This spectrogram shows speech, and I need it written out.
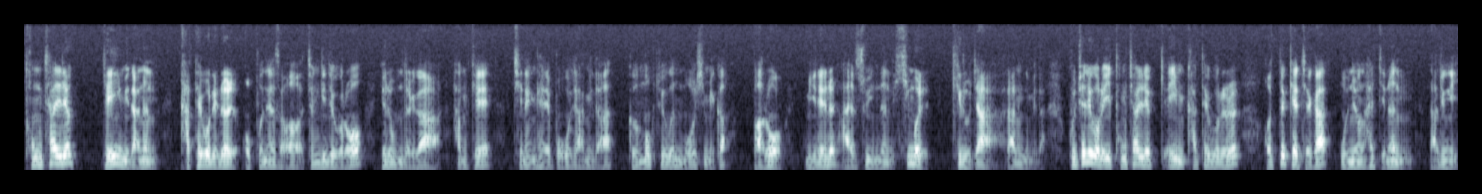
통찰력 게임이라는 카테고리를 오픈해서 정기적으로 여러분들과 함께 진행해 보고자 합니다. 그 목적은 무엇입니까? 바로 미래를 알 수 있는 힘을 기르자라는 겁니다. 구체적으로 이 통찰력 게임 카테고리를 어떻게 제가 운영할지는 나중에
